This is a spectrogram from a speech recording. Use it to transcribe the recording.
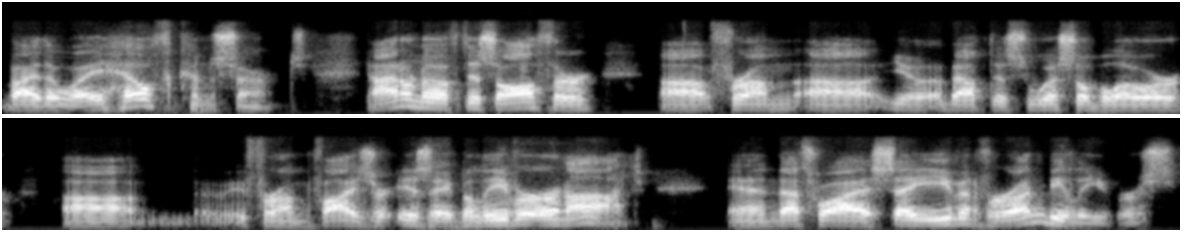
by the way, health concerns. Now, I don't know if this author uh, from, uh, you know, about this whistleblower uh, from Pfizer is a believer or not. And that's why I say, even for unbelievers,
